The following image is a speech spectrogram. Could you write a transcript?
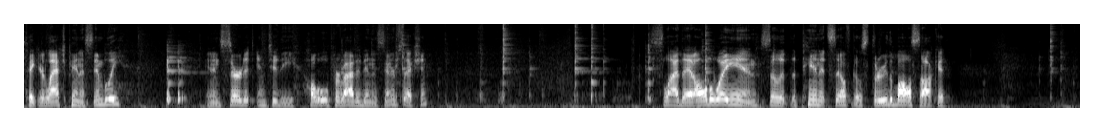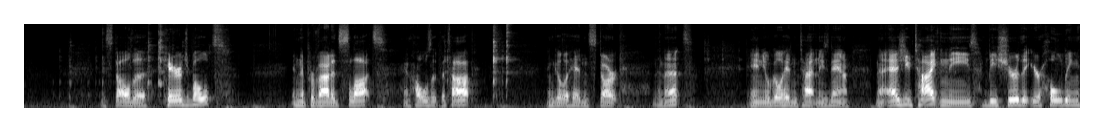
Take your latch pin assembly and insert it into the hole provided in the center section slide that all the way in so that the pin itself goes through the ball socket. Install the carriage bolts in the provided slots and holes at the top and go ahead and start the nuts and you'll go ahead and tighten these down. Now as you tighten these, be sure that you're holding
